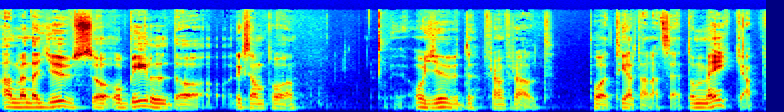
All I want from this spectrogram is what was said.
använda ljus och, och bild och liksom på och ljud framför allt på ett helt annat sätt. Och makeup.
